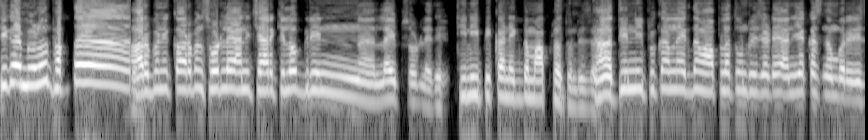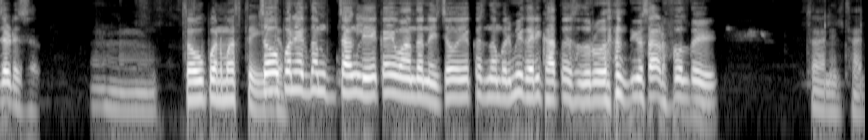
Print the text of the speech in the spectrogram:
तिघं मिळून फक्त ऑर्गॅनिक कार्बन सोडलंय आणि चार किलो ग्रीन लाईफ सोडले ते. तिन्ही पिकांना एकदम आपलातून रिझल्ट हा तिन्ही पिकांना एकदम आपलातून रिझल्ट आहे आणि एकच नंबर रिझल्ट आहे सर चव पण मस्त आहे चव एकदम. पण एकदम चांगली आहे काही वांधा नाही. चव एकच नंबर मी घरी खातोय रोज दिवस आड बोलतोय. चालेल चालेल.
